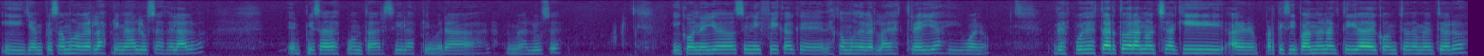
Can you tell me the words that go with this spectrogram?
y ya empezamos a ver las primeras luces del alba. Empieza a despuntar, sí, las primeras, las primeras luces. Y con ello significa que dejamos de ver las estrellas y bueno, después de estar toda la noche aquí eh, participando en actividad de conteo de meteoros,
